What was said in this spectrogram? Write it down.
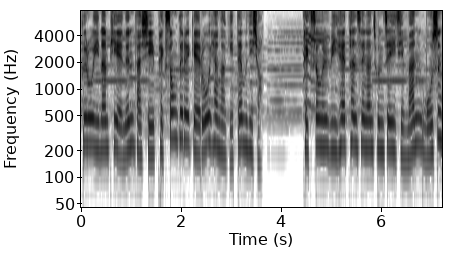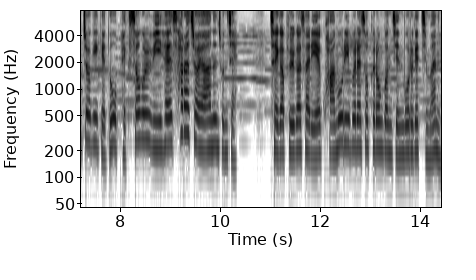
그로 인한 피해는 다시 백성들에게로 향하기 때문이죠. 백성을 위해 탄생한 존재이지만 모순적이게도 백성을 위해 사라져야 하는 존재. 제가 불가사리에 과몰입을 해서 그런 건진 모르겠지만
